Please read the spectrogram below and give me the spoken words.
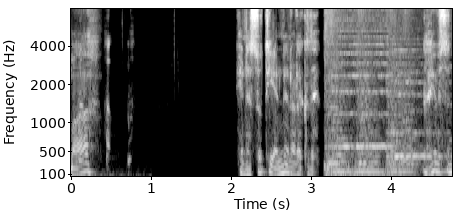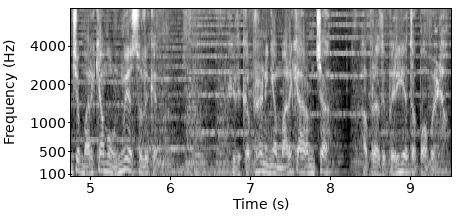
மா என்ன சுத்தி என்ன நடக்குது? தயவு செஞ்சு மறைக்காம உண்மையை சொல்லுங்க. இதுக்கப்புறம் நீங்க மறைக்க ஆரம்பிச்சா அப்புறம் அது பெரிய தப்பா போயிடும்.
